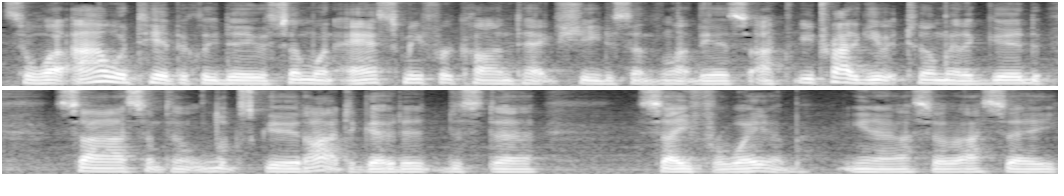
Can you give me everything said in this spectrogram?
So what I would typically do if someone asks me for a contact sheet or something like this, I, you try to give it to them at a good size, something that looks good. I like to go to just uh, save for web, you know. So I say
